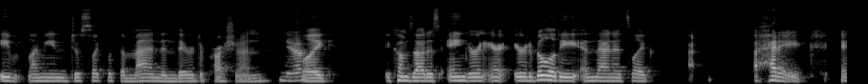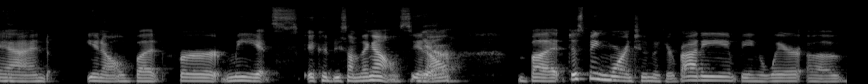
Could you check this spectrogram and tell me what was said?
Even, I mean, just like with the men and their depression, yeah. like it comes out as anger and ir- irritability and then it's like a- headache Mhm. and you know but for me it's it could be something else you know but just being more in tune with your body being aware of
